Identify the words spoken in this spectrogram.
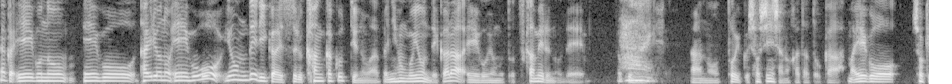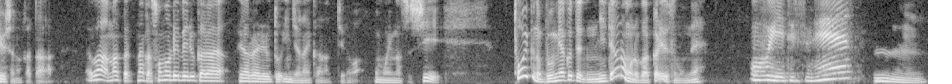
なんか英語の、英語を、大量の英語を読んで理解する感覚っていうのは、やっぱり日本語読んでから英語を読むとつかめるので、特に、はい。あの、 TOEIC 初心者の方とか、まあ、英語初級者の方は、なんか、なんかそのレベルからやられるといいんじゃないかなっていうのは思いますし、 TOEIC の文脈って似たようなものばっかりですもんね。多いですね。うん。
